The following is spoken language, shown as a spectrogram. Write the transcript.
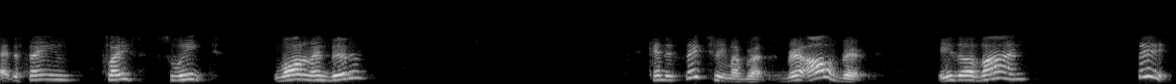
at the same place sweet water and bitter? Can the fig tree, my brother, bear olive berries? Either a vine, figs.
